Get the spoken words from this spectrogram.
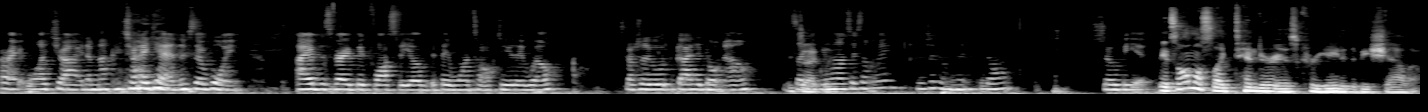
all right, well I tried. I'm not gonna try again. There's no point. I have this very big philosophy of if they want to talk to you, they will. Especially with guys I don't know. It's like if you want to say something to me, you say something to me. If you don't, so be it. It's almost like Tinder is created to be shallow.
